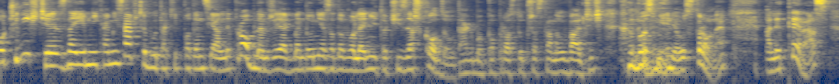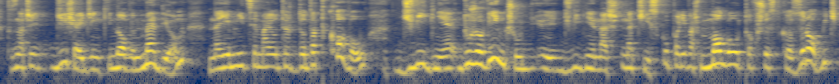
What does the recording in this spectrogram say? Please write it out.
Oczywiście z najemnikami zawsze był taki potencjalny problem, że jak będą niezadowoleni, to ci zaszkodzą, tak? Bo po prostu przestaną walczyć albo zmienią stronę. Ale teraz, to znaczy dzisiaj dzięki nowym mediom, najemnicy mają też dodatkową dźwignię, dużo większą y, dźwignię nac- nacisku, ponieważ mogą to wszystko zrobić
